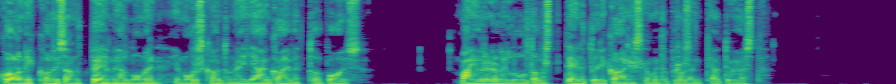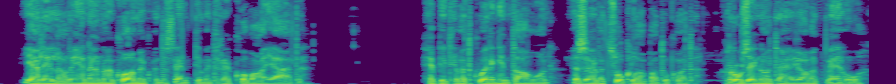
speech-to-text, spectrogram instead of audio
Kolmikko oli saanut pehmeän lumen ja murskaantuneen jään kaivettua pois. Majuri oli luultavasti tehnyt yli 80 prosenttia työstä. Jäljellä oli enää noin 30 senttimetriä kovaa jäätä. He pitivät kuitenkin tauon ja söivät suklaapatukoita, rusinoita ja joivat mehua.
